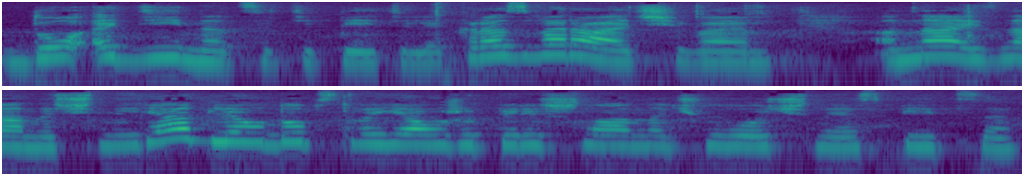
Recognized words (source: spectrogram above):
до 11 петелек. Разворачиваем на изнаночный ряд. Для удобства я уже перешла на чулочные спицы.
